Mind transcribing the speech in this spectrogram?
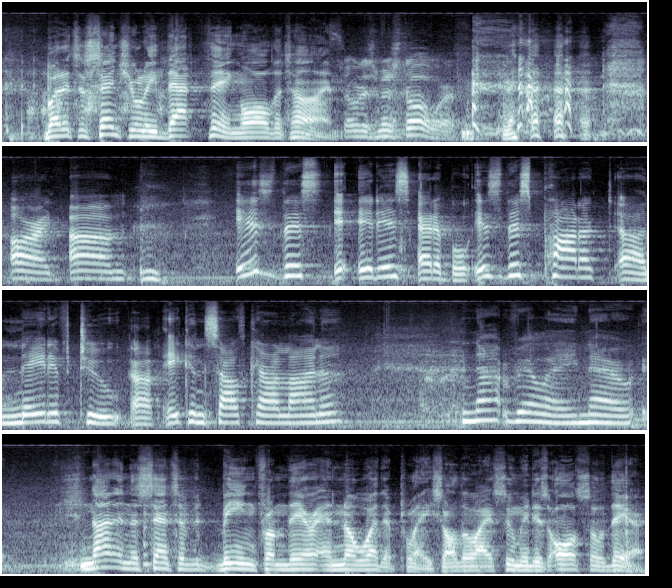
but it's essentially that thing all the time. So does Miss Stallworth. all right. Um, is this? It, it is edible. Is this product uh, native to uh, Aiken, South Carolina? Not really, no. Not in the sense of it being from there and no other place, although I assume it is also there.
